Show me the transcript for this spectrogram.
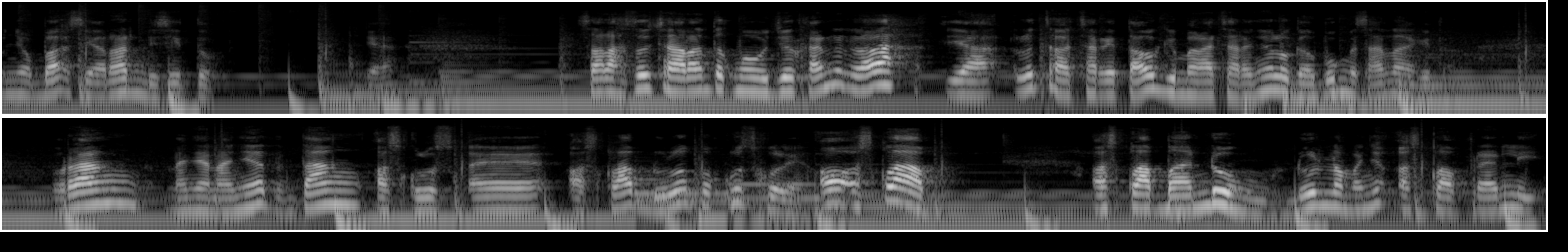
mencoba siaran di situ ya salah satu cara untuk mewujudkan adalah ya lu cari tahu gimana caranya lu gabung ke sana gitu orang nanya-nanya tentang Osklus eh Osklub dulu apa ya? Oh, Osklub. Osklub Bandung. Dulu namanya Osklub Friendly.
